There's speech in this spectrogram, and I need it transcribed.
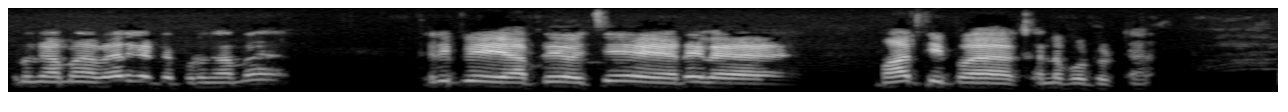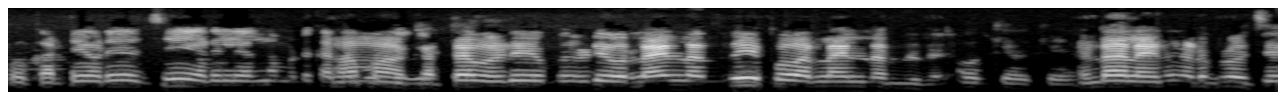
பிடுங்காம வேறு கட்டை பிடுங்காம திருப்பி அப்படியே வச்சு இடையில மாற்றி இப்போ கண்ணை போட்டு விட்டேன். இப்போ கட்டையோடய வச்சு இடையில இருந்தால் மட்டும் ஆமா கட்டை மறுபடியும் மறுபடியும் ஒரு லைன்ல இருந்து இப்போ ஒரு லைன்ல இருந்தது. ஓகே ஓகே. ரெண்டாவது லைன் நடுப்புற வச்சு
